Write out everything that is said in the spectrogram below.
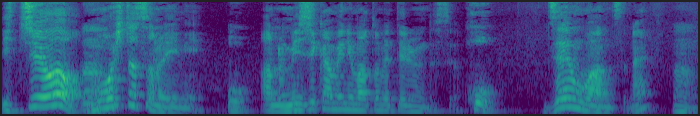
一応、うんもう一つの意味、お、あの、短めにまとめてるんですよ。ほ全ワンズね。う。うん。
